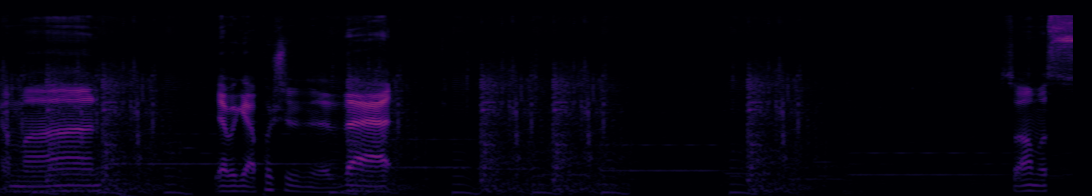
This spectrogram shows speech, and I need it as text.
Come on. Yeah, we gotta push it into that. So I'm assuming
